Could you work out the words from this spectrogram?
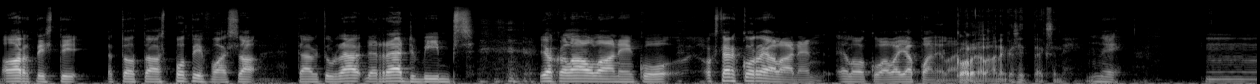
artisti tota, Spotifyssa, tämä vittu Rad, Rad Wimps, joka laulaa niin kuin, onko tämä nyt korealainen elokuva vai japanilainen? korealainen käsittääkseni. niin. Mm,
